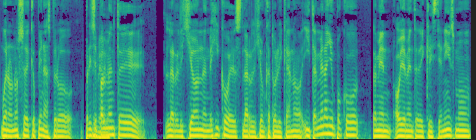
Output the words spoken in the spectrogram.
bueno, no sé qué opinas, pero principalmente la religión en México es la religión católica, ¿no? Y también hay un poco, también obviamente de cristianismo,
